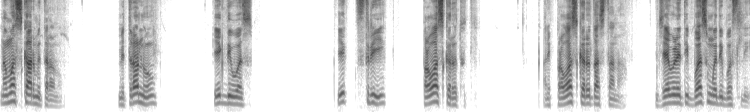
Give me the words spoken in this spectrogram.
नमस्कार मित्रांनो. मित्रांनो एक दिवस एक स्त्री प्रवास करत होती. आणि प्रवास करत असताना ज्यावेळी ती बसमध्ये बसली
